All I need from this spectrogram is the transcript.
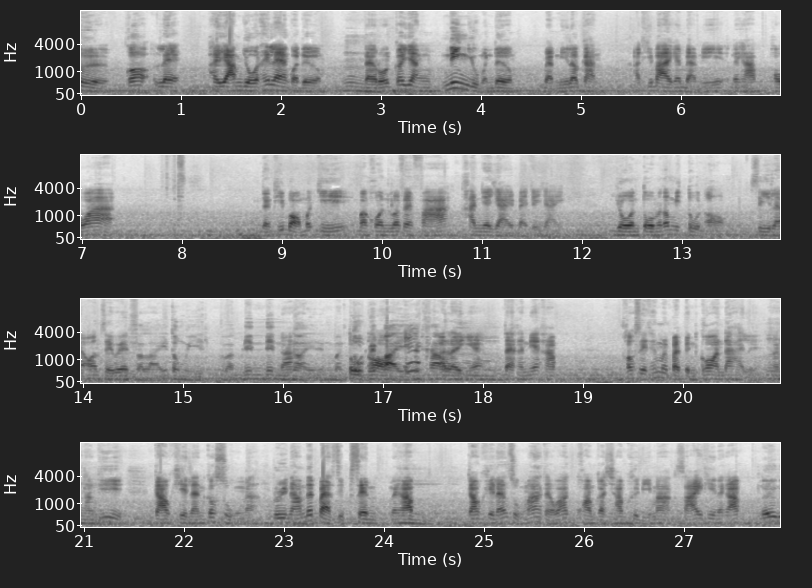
เออ ก็แรงพยายามโยนให้แรงกว่าเดิม อืม แต่รถก็ยังนิ่งอยู่เหมือนเดิม แบบนี้แล้วกัน อธิบายกันแบบนี้นะครับ เพราะว่า อย่างที่บอกเมื่อกี้ บางคนรถไฟฟ้า คันใหญ่ๆ แบบใหญ่ๆ โยนตัวมันต้องมีตูดออกซีไลออนเซเว่น สไลด์ต้องมีแบบดิ้นดิ้นนะ หน่อยนึงเหมือนตูตูดดไม่ออกไปเอ๊ะไม่เข้าอะไรอย่างเงี้ยมแต่คันเนี้ยครับเขาเซตให้มันไปเป็นก้อนได้เลย อืม ทั้งๆที่กาวเคแลนก็สูงนะลุยน้ำได้ 80 เซนนะครับ อืม กาวเคแลนสูงมากแต่ว่าความกระชับคือดีมากซ้ายอีกทีนะครับหนึ่ง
